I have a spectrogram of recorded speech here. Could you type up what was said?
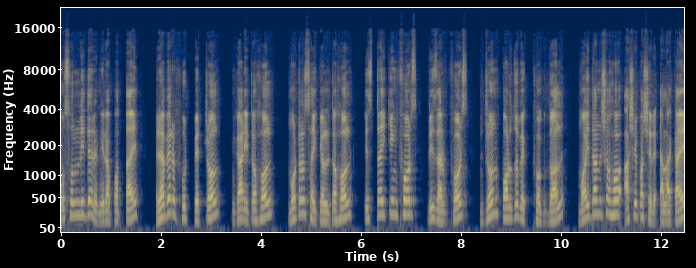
মুসল্লিদের নিরাপত্তায় র্যাবের ফুট পেট্রোল, গাড়ি টহল, মোটরসাইকেল টহল, striking force, reserve force, drone পর্যবেক্ষক দল, ময়দানসহ আশেপাশের এলাকায়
